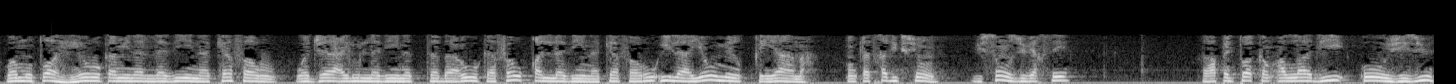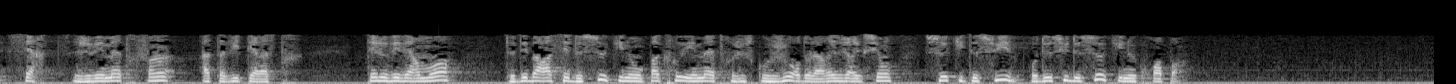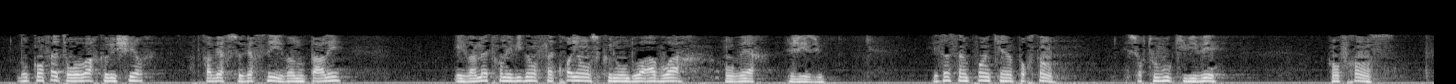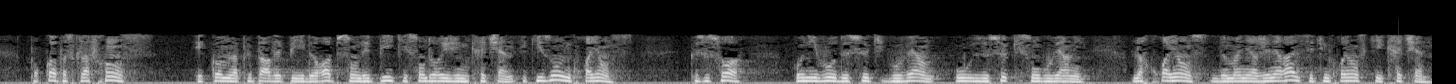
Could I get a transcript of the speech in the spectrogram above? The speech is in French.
ومطهرك من الذين كفروا وجاعل الذين اتبعوك فوق الذين كفروا إلى يوم القيامة Donc la traduction du sens du verset Rappelle-toi quand Allah dit Ô oh Jésus, certes, je vais mettre fin à ta vie terrestre. T'élever vers moi, te débarrasser de ceux qui n'ont pas cru et mettre jusqu'au jour de la résurrection ceux qui te suivent au-dessus de ceux qui ne croient pas. Donc en fait, on va voir que le shir, à travers ce verset, il va nous parler et il va mettre en évidence la croyance que l'on doit avoir envers Jésus. Et ça, c'est un point qui est important. Et surtout vous qui vivez en France. Pourquoi? Parce que la France, et comme la plupart des pays d'Europe, sont des pays qui sont d'origine chrétienne et qui ont une croyance, que ce soit au niveau de ceux qui gouvernent ou de ceux qui sont gouvernés. Leur croyance, de manière générale, c'est une croyance qui est chrétienne.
